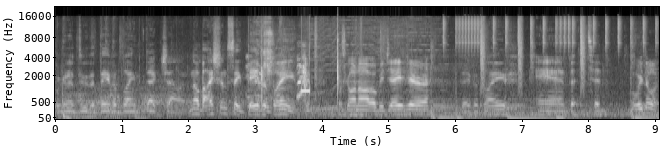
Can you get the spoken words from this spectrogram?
We're gonna do the David Blaine deck challenge. No, but I shouldn't say David Blaine. What's going on? OBJ here. David Blaine. And to, what are we doing?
